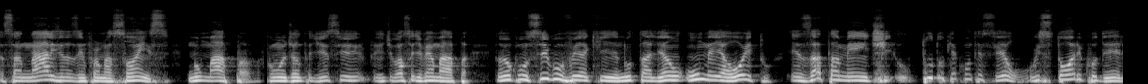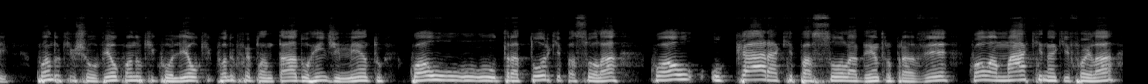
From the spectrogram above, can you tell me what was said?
essa análise das informações no mapa. Como o Jonathan disse, a gente gosta de ver mapa. Então eu consigo ver aqui no talhão 168 exatamente tudo o que aconteceu, o histórico dele. Quando que choveu, quando que colheu, quando que foi plantado, o rendimento, qual o, o trator que passou lá, qual o cara que passou lá dentro para ver, qual a máquina que foi lá.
